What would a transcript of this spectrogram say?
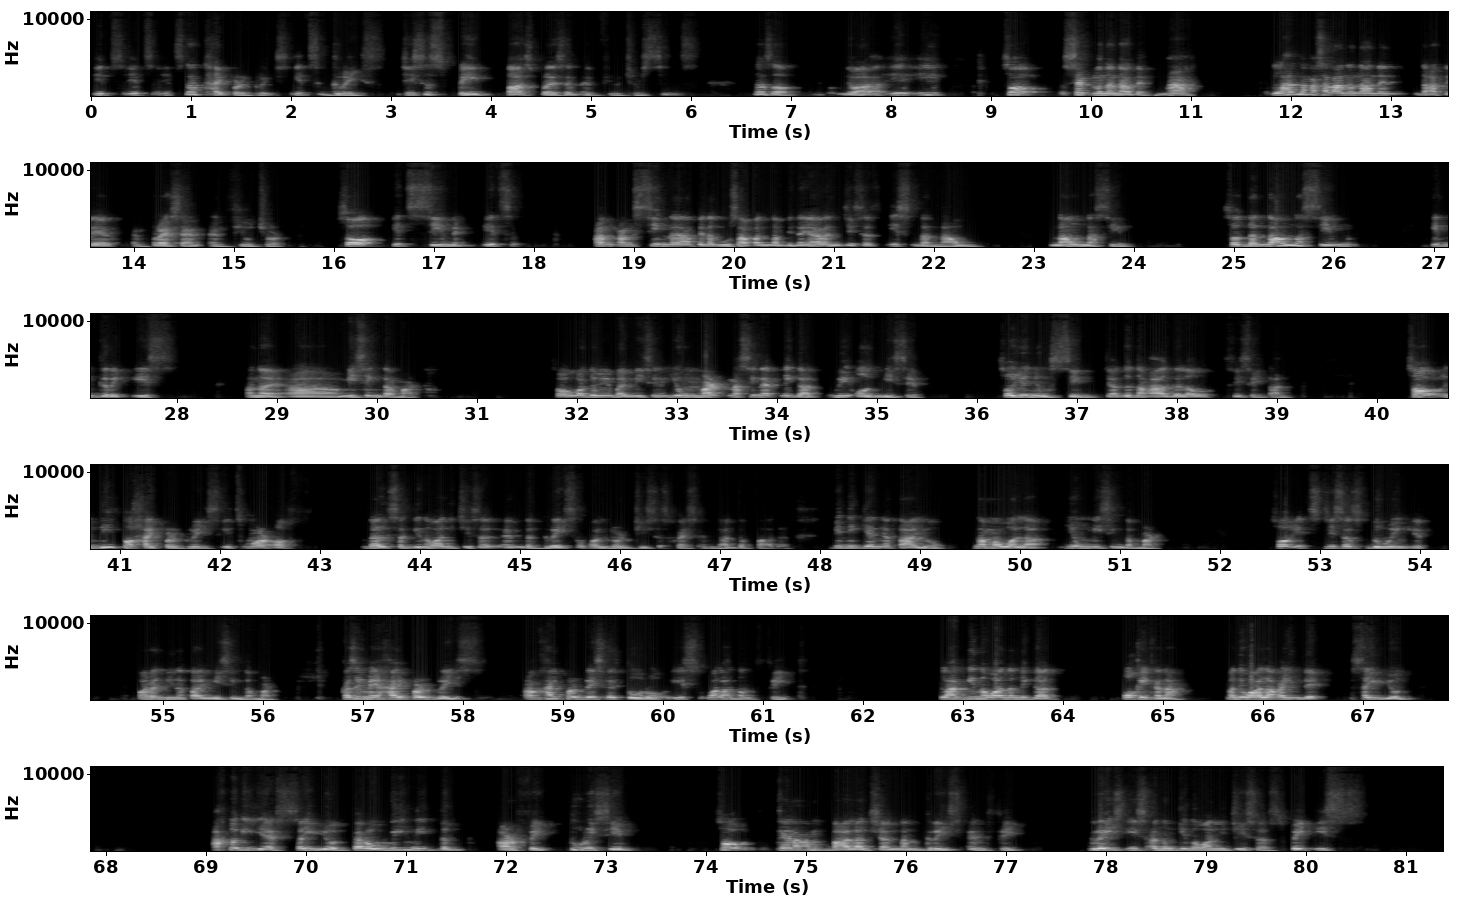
It's, it's, it's not hyper grace. It's grace. Jesus paid past, present, and future sins. That's all. Di ba? I, I, so, set muna natin na lahat ng kasalanan natin dati and present and future. So, it's sin. eh. It's ang ang sin na pinag-uusapan na binayaran Jesus is the noun. Noun na sin. So the noun na sin in Greek is ano eh, uh, missing the mark. So what do you mean by missing? Yung mark na sinet ni God, we all miss it. So yun yung sin. Kaya doon nakagalaw si Satan. So, hindi to hyper grace. It's more of dahil sa ginawa ni Jesus and the grace of our Lord Jesus Christ and God the Father, binigyan niya tayo na mawala yung missing the mark. So, it's Jesus doing it para hindi na tayo missing the mark. Kasi may hyper grace. Ang hyper grace kay Turo is wala ng faith. Lahat ginawa na ni God, okay ka na. Maniwala ka hindi, sa'yo yun. Actually, yes, sa'yo yun. Pero we need the, our faith to receive. So, kailangan balance yan ng grace and faith. Grace is anong ginawa ni Jesus. Faith is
